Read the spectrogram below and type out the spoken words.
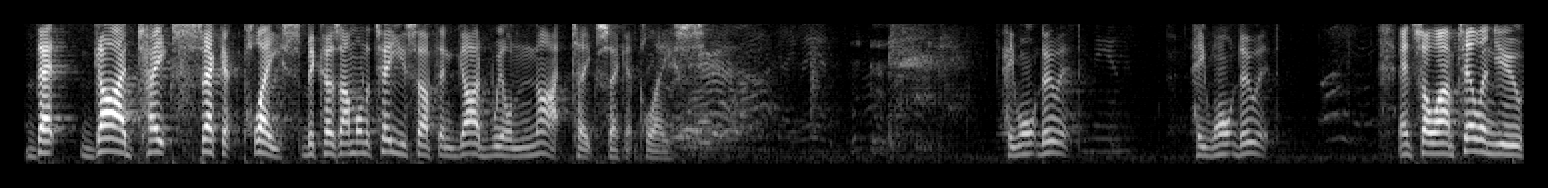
that God takes second place because I'm going to tell you something God will not take second place. He won't do it. He won't do it. And so I'm telling you,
